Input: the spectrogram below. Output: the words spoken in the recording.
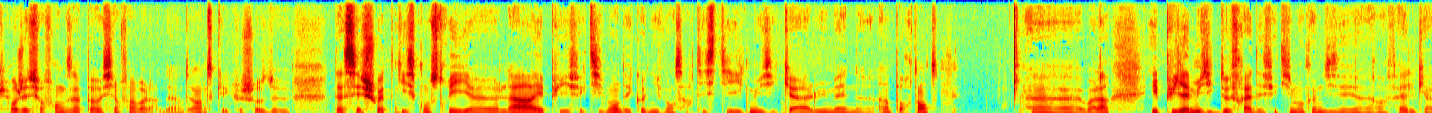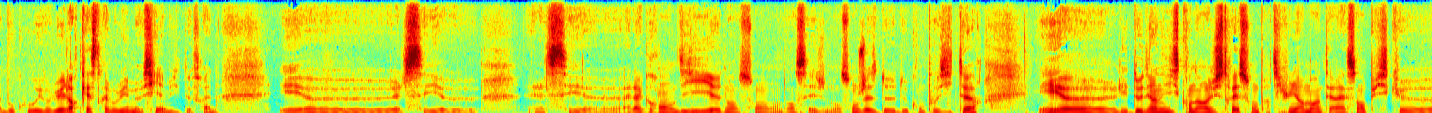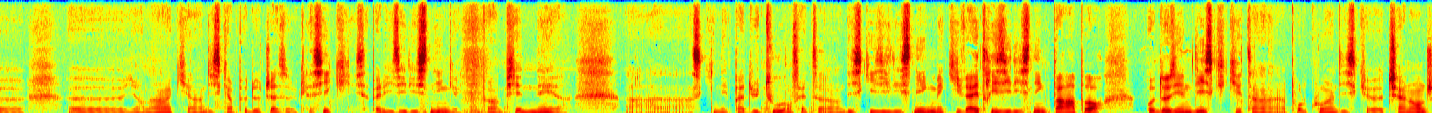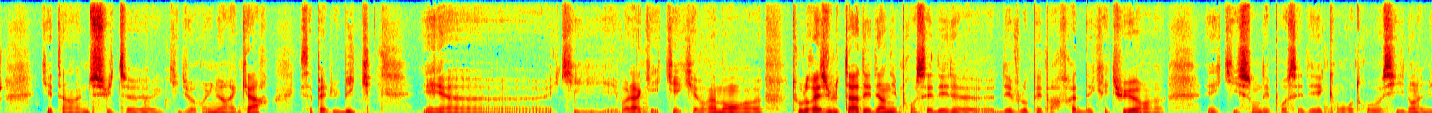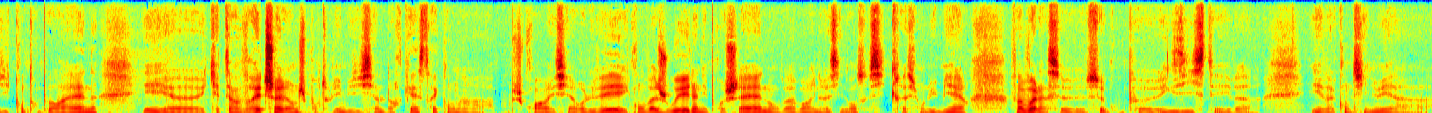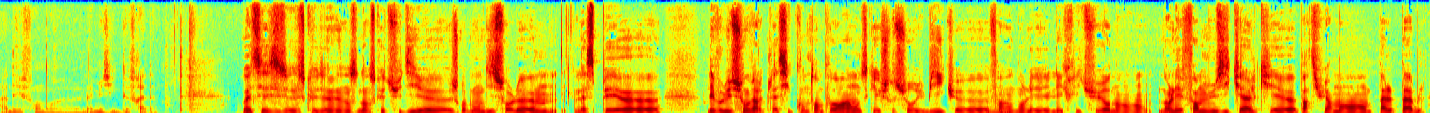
projet, sur Frank Zappa aussi, enfin voilà, quelque chose d'assez chouette qui se construit euh, là, et puis effectivement des connivences artistiques, musicales, humaines euh, importantes. Euh, voilà. Et puis la musique de Fred, effectivement, comme disait euh, Raphaël, qui a beaucoup évolué. L'orchestre a évolué, mais aussi la musique de Fred. Et euh, elle s'est, euh, elle s'est, euh, elle a grandi dans son, dans ses, dans son geste de, compositeur. Et les deux derniers disques qu'on a enregistrés sont particulièrement intéressants puisque y en a un qui a un disque un peu de jazz classique, il s'appelle Easy Listening, qui est un peu un pied de nez à, ce qui n'est pas du tout en fait un disque Easy Listening, mais qui va être Easy Listening par rapport au deuxième disque, qui est un, pour le coup un disque challenge, qui est un- une suite qui dure une heure et quart, qui s'appelle Ubik. Et, euh, et qui voilà qui, est- est vraiment euh, tout le résultat des derniers procédés développés par Fred d'écriture euh, et qui sont des procédés qu'on retrouve aussi dans la musique contemporaine et qui était un vrai challenge pour tous les musiciens de l'orchestre et qu'on a je crois réussi à relever et qu'on va jouer l'année prochaine. On va avoir une résidence aussi de création lumière. Enfin voilà ce, groupe existe et va et va continuer à, défendre la musique de Fred Ouais, c'est ce que dans, ce que tu dis, euh, je rebondis sur le l'aspect euh, l'évolution vers le classique contemporain. C'est quelque chose sur Ubik, euh, enfin Mhm. dans les- l'écriture, dans, dans les formes musicales, qui est euh, particulièrement palpable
